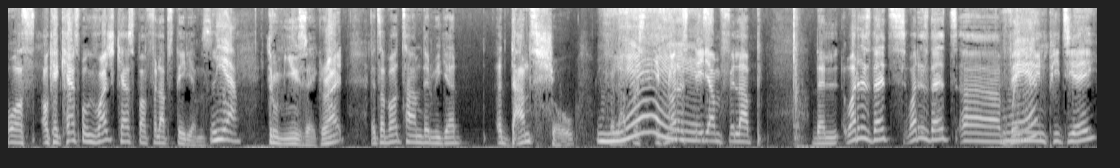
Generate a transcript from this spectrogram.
Well, okay, Cassper. We've watched Cassper fill up stadiums Yeah. through music, right? It's about time that we get a dance show. fill up. If not a stadium fill up, the what is that? What is that uh, venue in PTA?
